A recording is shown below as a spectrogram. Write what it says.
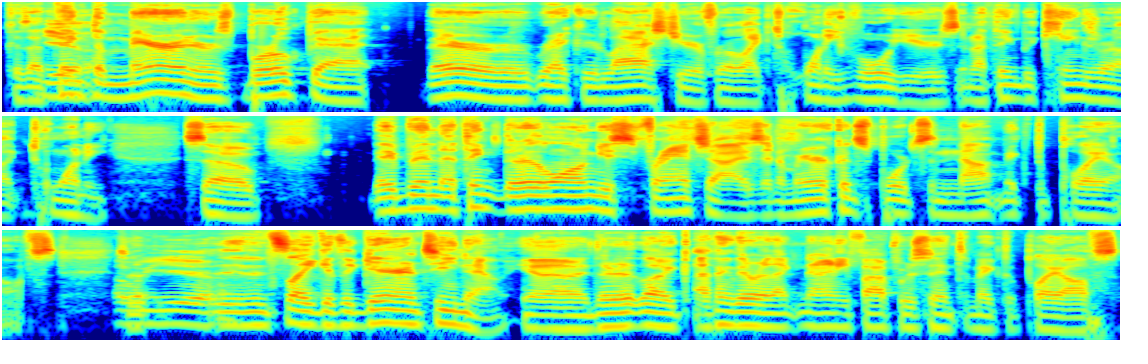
because I Yeah. think the Mariners broke that their record last year for like 24 years, and I think the Kings are like 20. So they've been. I think they're the longest franchise in American sports to not make the playoffs. So- Oh, yeah. and it's like it's a guarantee now. You know, they're like I think they were like 95 percent to make the playoffs.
